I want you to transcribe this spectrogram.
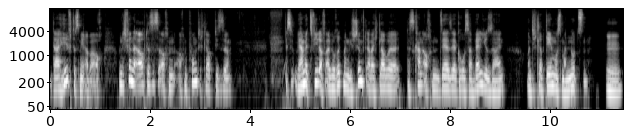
da hilft es mir aber auch. Und ich finde auch, das ist auch ein, auch ein Punkt, ich glaube, diese, es, wir haben jetzt viel auf Algorithmen geschimpft, aber ich glaube, das kann auch ein sehr, sehr großer Value sein. Und ich glaube, den muss man nutzen. Mhm.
